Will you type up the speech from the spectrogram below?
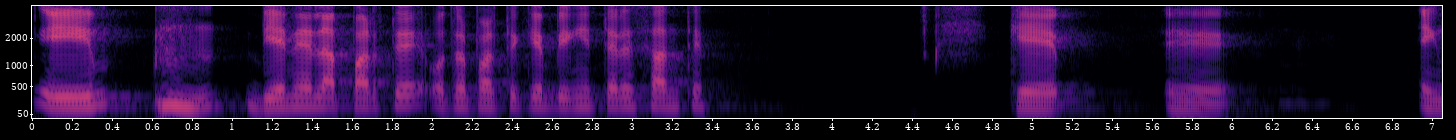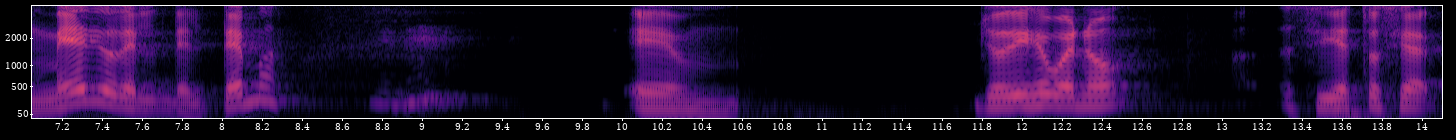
Y viene la parte, otra parte que es bien interesante, que eh, en medio del, del tema, em, yo dije, bueno, si esto sea,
